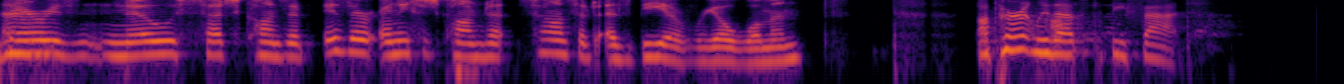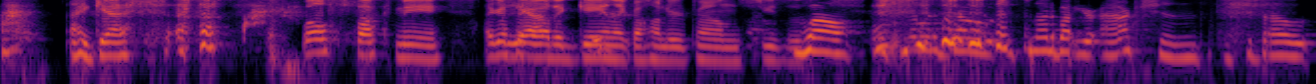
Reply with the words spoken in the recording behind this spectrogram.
And- is no such concept. Is there any such concept concept as be a real woman? Apparently, that's to uh, be fat. I guess. well, fuck me. I guess I Yeah. gotta gain like a hundred pounds. Jesus. Well, it's not about it's not about your actions. It's about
